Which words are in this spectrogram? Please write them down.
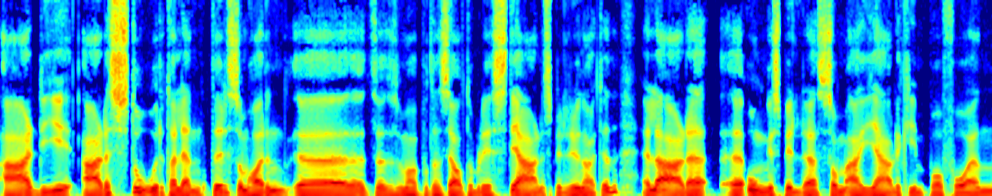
er, de, er det store talenter som har, en, uh, som har potensial til å bli stjernespillere i United, eller er det uh, unge spillere som er jævlig keen på å få en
